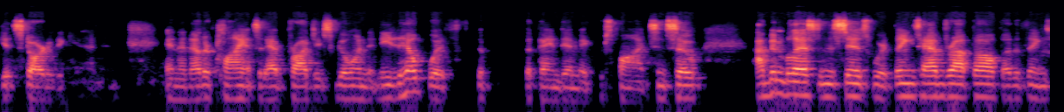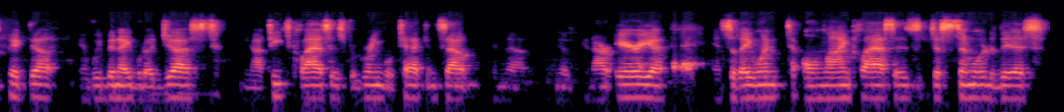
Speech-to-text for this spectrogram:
get started again, and, then other clients that had projects going that needed help with the the pandemic response, and so. I've been blessed in the sense where things have dropped off, other things picked up, and we've been able to adjust. You know, I teach classes for Greenville Tech and South in, the, you know, in our area, and so they went to online classes just similar to this,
